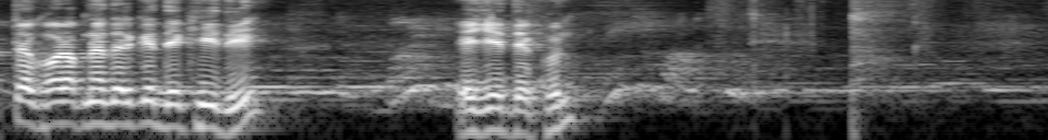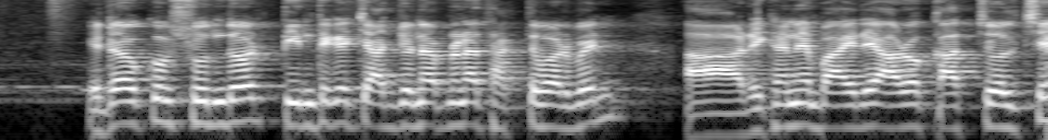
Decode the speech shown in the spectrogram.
একটা ঘর আপনাদেরকে দেখিয়ে দিই। এই যে দেখুন। এটাও খুব সুন্দর, তিন থেকে চারজন আপনারা থাকতে পারবেন। আর এখানে বাইরে আরও কাজ চলছে।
